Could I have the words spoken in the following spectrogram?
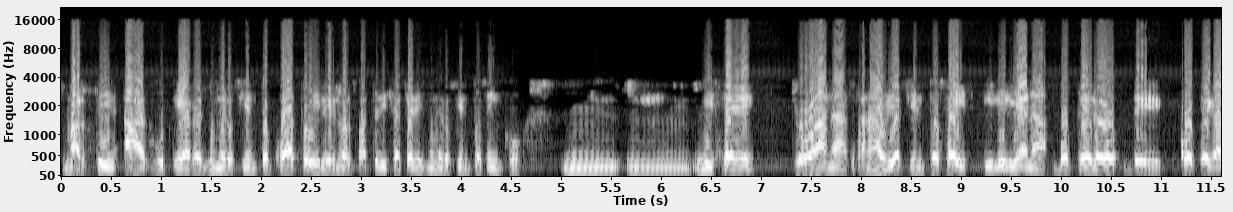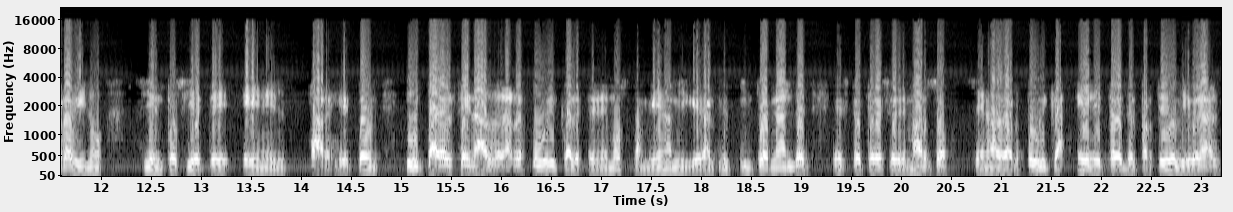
Martín A. Gutiérrez, número 104, y Leonor Patricia Celis, número 105. Mm, mm, Licey, Joana Zanabria, 106, y Liliana Botero de Cote Garavino, 107 en el tarjetón. Y para el Senado de la República le tenemos también a Miguel Ángel Pinto Hernández, este 13 de marzo, Senado de la República, L3 del Partido Liberal,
